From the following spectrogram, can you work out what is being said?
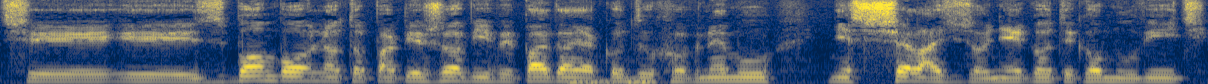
czy y, z bombą, no to papieżowi wypada jako duchownemu nie strzelać do niego, tylko mówić,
